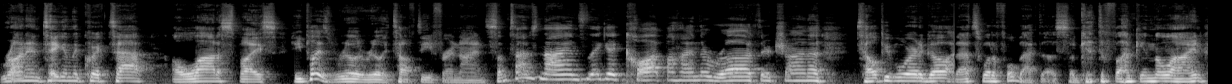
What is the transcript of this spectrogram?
running, taking the quick tap a lot of spice. He plays really, really tough D for a nine. Sometimes nines, they get caught behind the ruck. They're trying to tell people where to go. That's what a fullback does. So get the fuck in the line.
